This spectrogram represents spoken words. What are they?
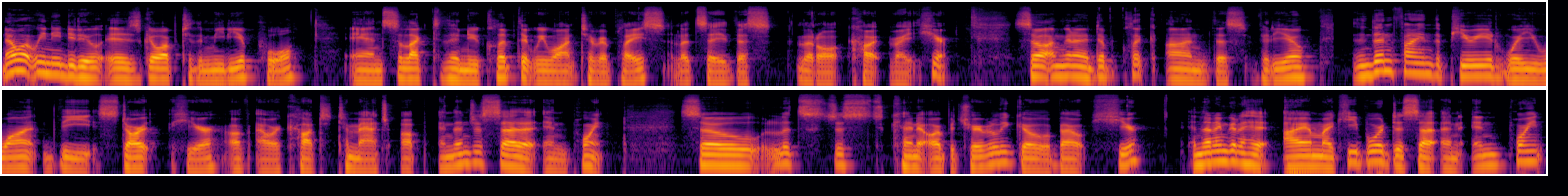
Now what we need to do is go up to the media pool and select the new clip that we want to replace. Let's say this little cut right here. So I'm going to double click on this video and then find the period where you want the start here of our cut to match up and then just set an in point. So let's just kind of arbitrarily go about here. And then I'm going to hit I on my keyboard to set an in point.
